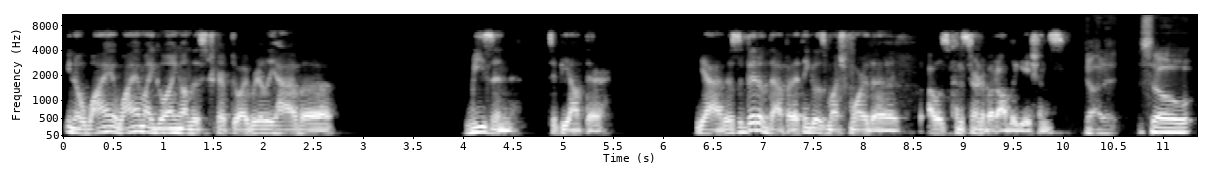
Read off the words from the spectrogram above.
you know, why why am I going on this trip? Do I really have a reason to be out there? Yeah, there's a bit of that, but I think it was much more the I was concerned about obligations. Got it. So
